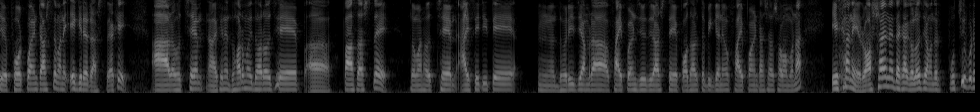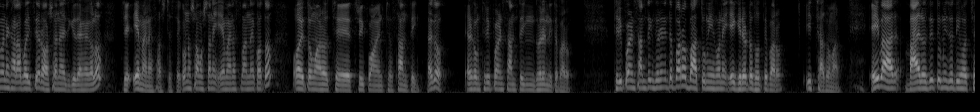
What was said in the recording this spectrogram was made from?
যে ফোর পয়েন্ট আসছে মানে এ গ্রেড আসছে ওকে আর হচ্ছে এখানে ধর্মই ধরো যে পাস আসছে, তোমার হচ্ছে আইসিটিতে ধরি যে আমরা ফাইভ পয়েন্ট জিরো জিরো আসছে পদার্থ বিজ্ঞানেও ফাইভ পয়েন্ট আসার সম্ভাবনা। এখানে রসায়নে দেখা গেল যে আমাদের প্রচুর পরিমাণে খারাপ হয়েছে, রসায়নে আজকে দেখা গেল যে এ মাইনাস আসতেছে। কোনো সমস্যা নেই এ মাইনাস মানে কত? ওই তোমার হচ্ছে থ্রি পয়েন্ট সামথিং তাই তো? এরকম থ্রি পয়েন্ট সামথিং ধরে নিতে পারো। থ্রি পয়েন্ট সামথিং ধরে নিতে পারো বা তুমি এখানে এ গ্রেডও ধরতে পারো। ইচ্ছা তোমার। এইবার বায়োলজি তুমি যদি হচ্ছে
